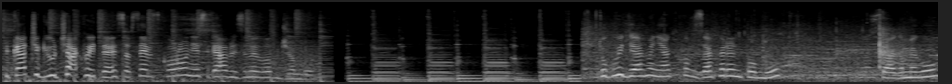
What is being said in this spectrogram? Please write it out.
Така че ги очаквайте съвсем скоро. Ние сега влизаме в джамбо. Тук видяхме някакъв захарен памук. Слагаме го.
